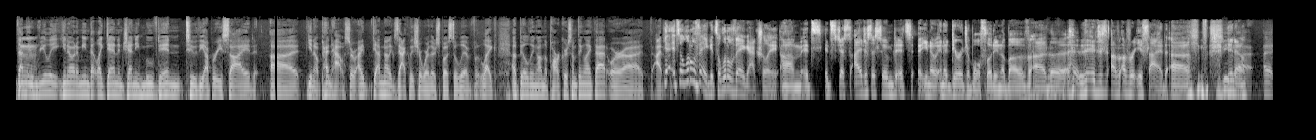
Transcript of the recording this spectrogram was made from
that mm. they really, you know what I mean? That like Dan and Jenny moved in to the Upper East Side uh, you know, penthouse, or I, I'm not exactly sure where they're supposed to live, but like a building on the park or something like that, or uh, I, Yeah, it's a little vague. It's a little vague, actually. Um, it's it's just I just assumed it's you know in a dirigible floating above uh, the just of Upper East Side. Uh, the, you know, uh, I,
